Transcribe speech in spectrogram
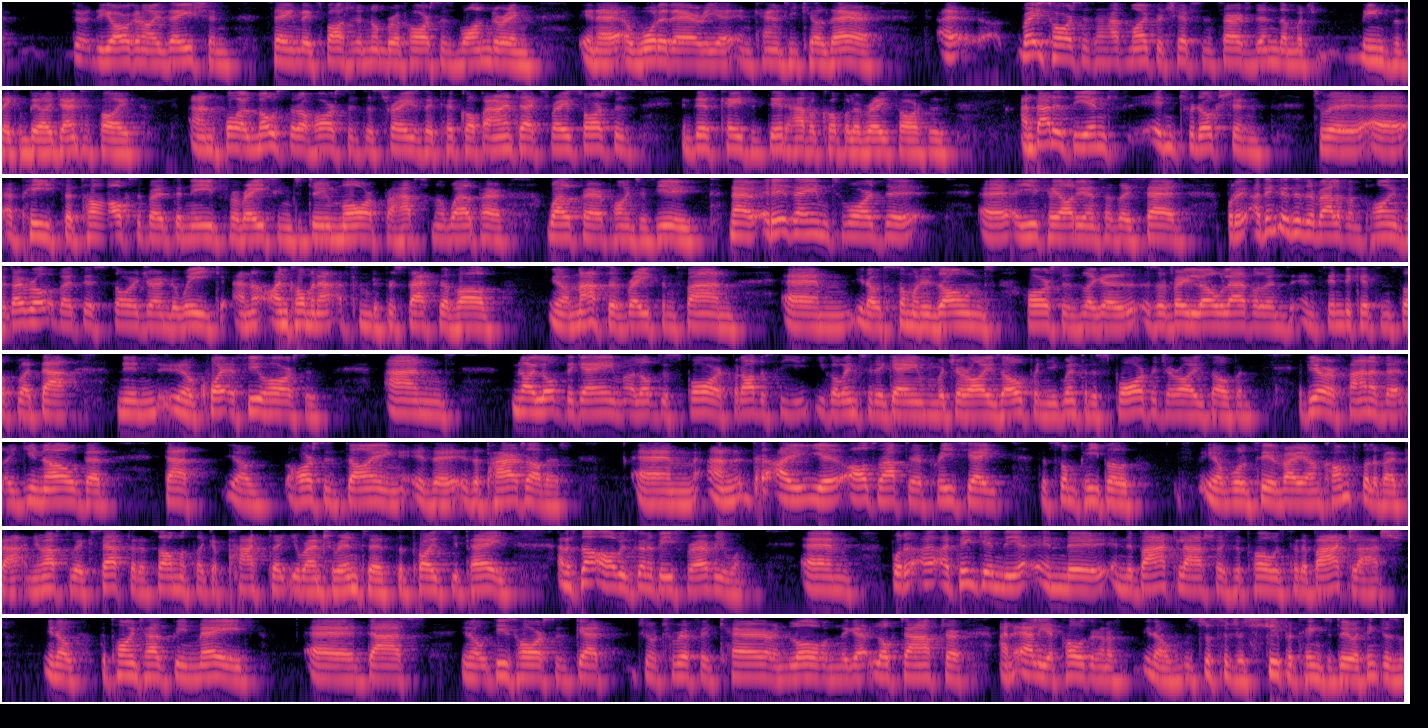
the, the organisation, saying they'd spotted a number of horses wandering in a, a wooded area in County Kildare. Uh, racehorses have microchips inserted in them, which means that they can be identified. And while most of the horses, the strays they pick up aren't ex race horses, in this case it did have a couple of race horses. And that is the in- introduction to a, a, piece that talks about the need for racing to do more, perhaps from a welfare welfare point of view. Now, it is aimed towards a, a UK audience, as I said, but I think this is a relevant point. Like I wrote about this story during the week, and I'm coming at it from the perspective of you know a massive racing fan um, you know, someone who's owned horses like a, a very low level in, in syndicates and stuff like that. You know, quite a few horses, and I love the game. I love the sport, but obviously you, you, go into the game with your eyes open. You go into the sport with your eyes open. If you're a fan of it, like you know that that you know horses dying is a is a part of it. Um, and I, you also have to appreciate that some people you know will feel very uncomfortable about that and you have to accept that it's almost like a pact that you enter into it's the price you pay and it's not always going to be for everyone um, but I, I, think in the in the in the backlash i suppose to the backlash you know the point has been made uh, that you know these horses get you know terrific care and love and they get looked after and Elliott are going to you know it was just such a stupid thing to do i think there's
